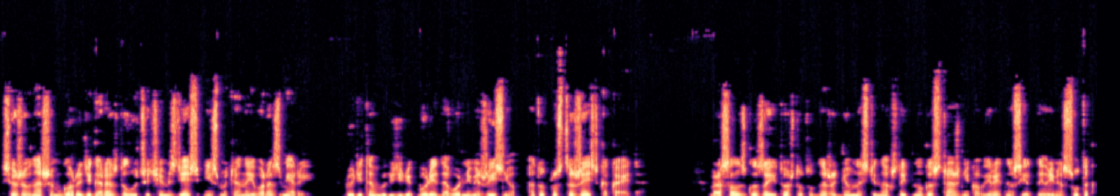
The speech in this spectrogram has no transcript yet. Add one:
Все же в нашем городе гораздо лучше, чем здесь, несмотря на его размеры. Люди там выглядели более довольными жизнью, а тут просто жесть какая-то. Бросалось в глаза и то, что тут даже днем на стенах стоит много стражников, вероятно, в светлое время суток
